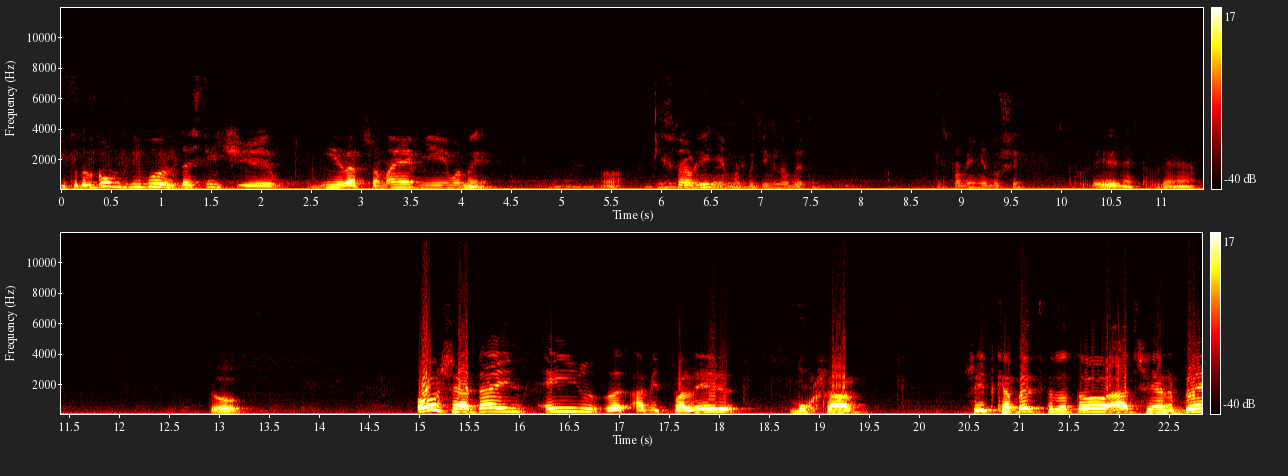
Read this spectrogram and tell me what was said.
И по-другому ты не можешь достичь э, ни Рад Шамаем, ни Имуны. Исправление, может быть, именно в этом. Исправление души. Исправление, исправление. То או שעדיין אין המתפלל מוכשר, שיתקבל תפילתו עד שירבה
